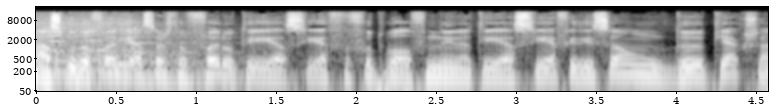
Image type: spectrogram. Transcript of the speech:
À segunda-feira e à sexta-feira, o TSF Futebol Feminino TSF, edição de Tiago Santos.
